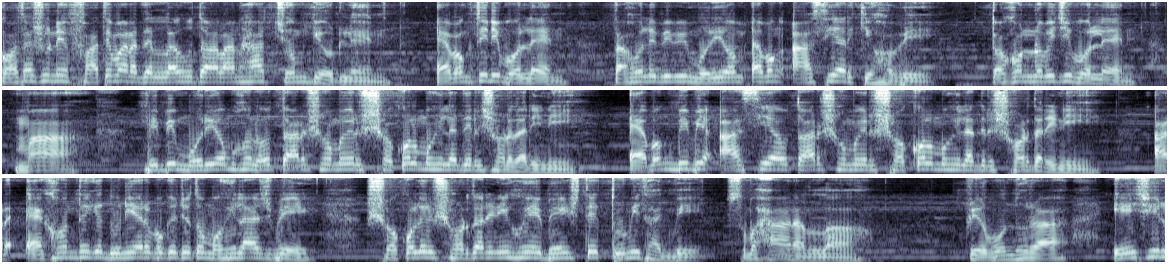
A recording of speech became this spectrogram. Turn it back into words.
কথা শুনে ফাতেমা রাদেল্লাহ তালানহা চমকে উঠলেন এবং তিনি বললেন, তাহলে বিবি মরিয়ম এবং আসিয়ার কি হবে? তখন নবীজি বললেন, মা, বিবি মরিয়ম হলো তার সময়ের সকল মহিলাদের সর্দারিনী। এবং বিবি আসিয়াও তার সময়ের সকল মহিলাদের সর্দারিনী আর এখন থেকে দুনিয়ার বুকে যত মহিলা আসবে, সকলের সর্দারিনী হয়ে ভেসতে তুমি থাকবে। সুবাহান আল্লাহ প্রিয় বন্ধুরা এই ছিল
